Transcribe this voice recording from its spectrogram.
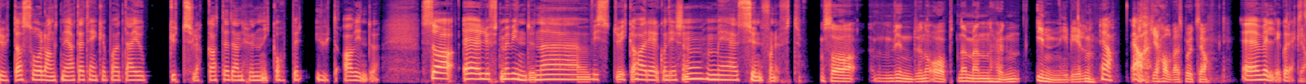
ruta så langt ned at jeg tenker på at det er jo guds løkke at den hunden ikke hopper ut av vinduet. Så eh, luft med vinduene hvis du ikke har aircondition, med sunn fornuft. Så vinduene åpne, men hunden inni bilen, Ja, ja. ikke halvveis på utsida. Eh, veldig korrekt. Ja.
